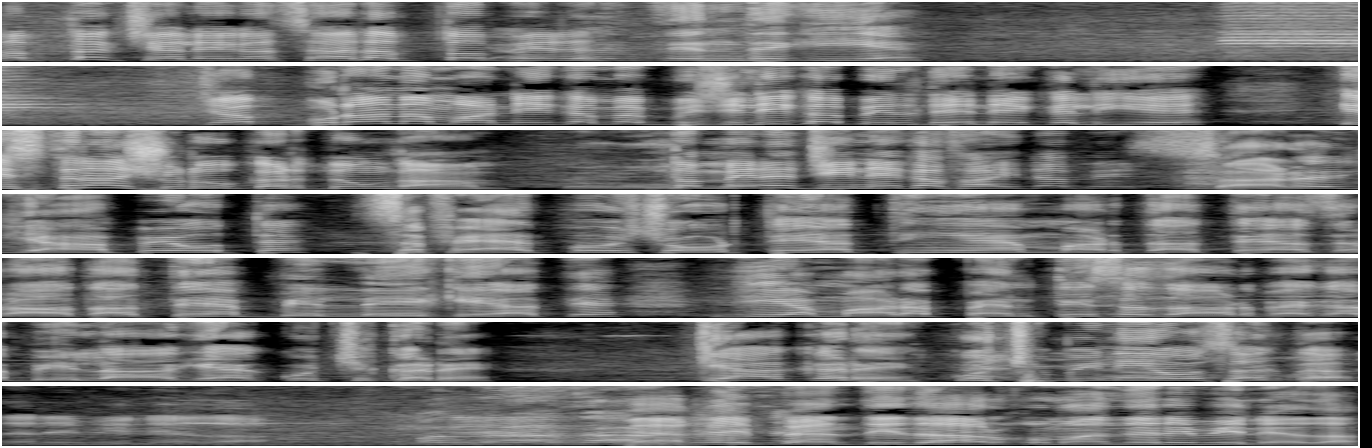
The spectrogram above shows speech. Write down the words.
कब तक चलेगा सर? अब तो फिर ज़िंदगी है। जब बुरा ना मानिएगा मैं बिजली का बिल देने के लिए इस तरह शुरू कर दूं काम तो मेरे जीने का फायदा फिर सारे यहाँ पे होता है सफ़ेद पोश औरतें आती हैं मर्द आते हैं हजरात आते हैं बिल लेके आते हैं जी हमारा पैंतीस हजार रुपए का बिल आ गया कुछ करें क्या करें कुछ भी नहीं हो सकता ਮੈਂ ਕਹੀ 35000 ਕਮਾਉਂਦੇ ਨਹੀਂ ਮਹੀਨੇ ਦਾ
